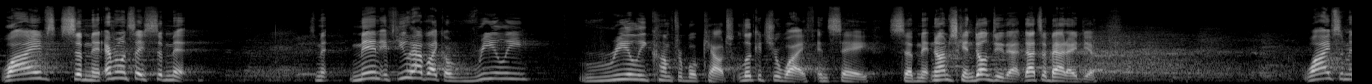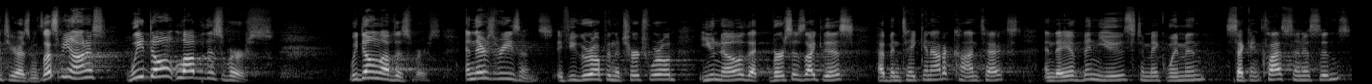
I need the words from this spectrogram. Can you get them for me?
Wives, submit. Everyone say submit. submit. Men, if you have like a really, really comfortable couch, look at your wife and say, submit. No, I'm just kidding. Don't do that. That's a bad idea. Wives, submit to your husbands. Let's be honest, we don't love this verse. We don't love this verse. And there's reasons. If you grew up in the church world, you know that verses like this have been taken out of context and they have been used to make women second class citizens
